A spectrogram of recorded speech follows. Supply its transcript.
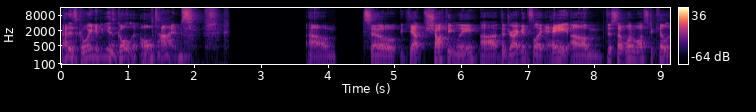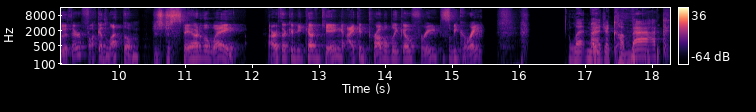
That is going to be his goal at all times. um so, yep, shockingly, uh, the dragon's like, hey, um, if someone wants to kill Uther, fucking let them. Just just stay out of the way. Arthur can become king. I could probably go free. This will be great. Let magic come back.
